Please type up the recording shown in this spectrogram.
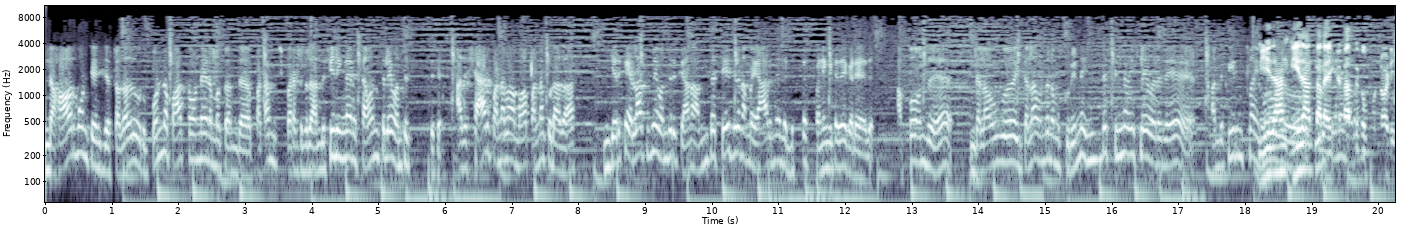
இந்த ஹார்மோன் சேஞ்சஸ் அதாவது ஒரு பொண்ணை பார்த்த உடனே நமக்கு அந்த பட்டாம்பூச்சி பறக்குதுல அந்த ஃபீலிங்லாம் எனக்கு செவன்த்லயே வந்துச்சு. அதை ஷேர் பண்ணலாமா? பண்ணக்கூடாதா? இங்க இருக்க எல்லாத்துக்குமே வந்திருக்கு. ஆனா அந்த ஸ்டேஜ்ல நம்ம யாருமே அதை டிஸ்கஸ் பண்ணிக்கிட்டதே கிடையாது. அப்போ வந்து இந்த லவ் இதெல்லாம் வந்து நமக்கு என்ன இந்த சின்ன வயசுலயே வருது. அந்த ஃபீலிங்ஸ் எல்லாம் நீதான் இவ்வளவு நீதான் தலை easy-ஆ எல்லாத்துக்கும் முன்னோடி.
